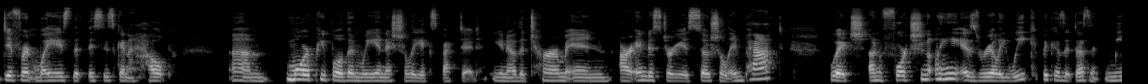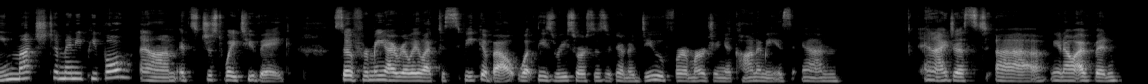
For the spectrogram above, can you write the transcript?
different ways that this is going to help um, more people than we initially expected. You know, the term in our industry is social impact, which unfortunately is really weak because it doesn't mean much to many people. Um, it's just way too vague. So for me, I really like to speak about what these resources are going to do for emerging economies, and and I just, uh, you know, I've been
